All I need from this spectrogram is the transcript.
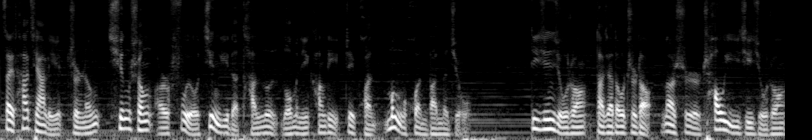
在他家里只能轻声而富有敬意地谈论罗曼尼康帝这款梦幻般的酒。低金酒庄大家都知道，那是超一级酒庄，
